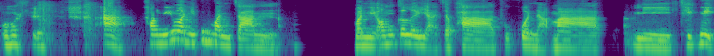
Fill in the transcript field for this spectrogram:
โอเค อะ คราวนี้วันนี้เป็นวันจันทร์ วันนี้อ้อมก็เลยอยากจะพาทุกคนอะมามีเทคนิค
